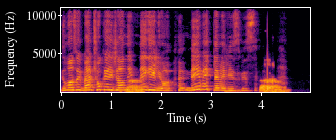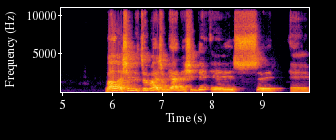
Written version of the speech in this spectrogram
Yılmaz Bey ben çok heyecanlıyım. Ne geliyor? Neyi beklemeliyiz biz? Valla şimdi Tuğba'cığım yani şimdi e, e,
